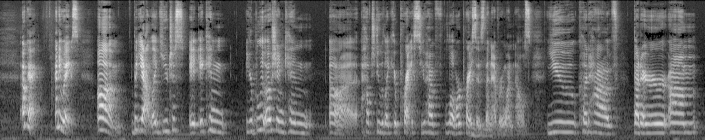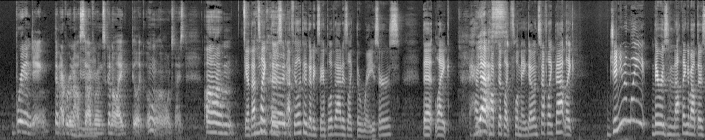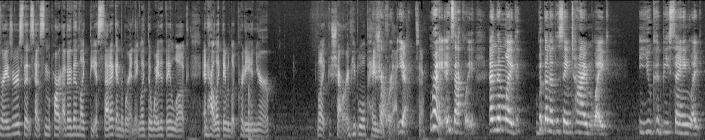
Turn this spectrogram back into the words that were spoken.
Okay. Anyways, um, but yeah, like you just it, it can your blue ocean can uh, have to do with like your price. You have lower prices than everyone else. You could have better um, branding than everyone else, so everyone's gonna like be like, "Oh, that looks nice." Um, Yeah, that's like those. I feel like a good example of that is like the razors that like have Yes. popped up like flamingo and stuff like that. Like genuinely, there is nothing about those razors that sets them apart other than like the aesthetic and the branding, like the way that they look and how like they would look pretty in your like shower, and people will pay more for that. yeah. So Right, exactly. And then like but then at the same time like you could be saying like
